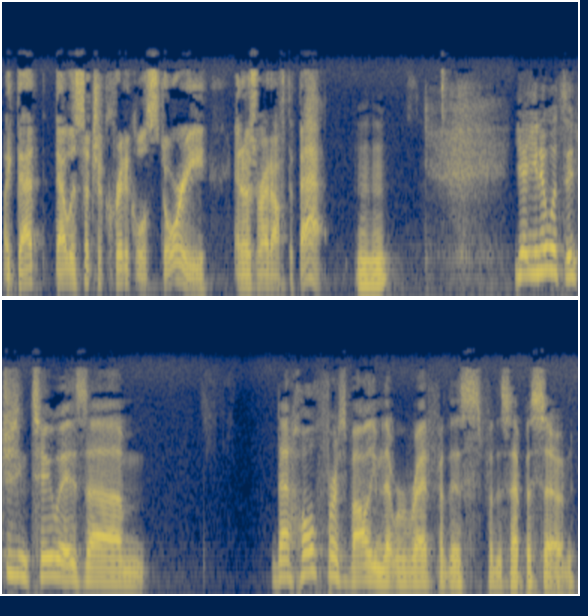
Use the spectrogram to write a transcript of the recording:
like that, that was such a critical story and it was right off the bat. hmm Yeah, you know what's interesting too is um, that whole first volume that we read for this for this episode.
